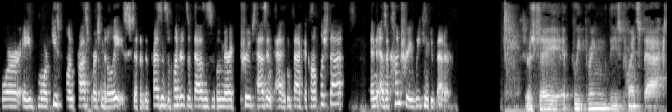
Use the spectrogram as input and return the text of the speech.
for a more peaceful and prosperous Middle East. Uh, the presence of hundreds of thousands of American troops hasn't, in fact, accomplished that. And as a country, we can do better. So, if we bring these points back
